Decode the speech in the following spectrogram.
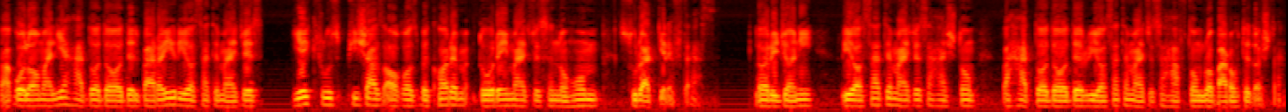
و غلام علی حداد عادل برای ریاست مجلس یک روز پیش از آغاز به کار دوره مجلس نهم صورت گرفته است. لاریجانی ریاست مجلس هشتم و حداد عادل ریاست مجلس هفتم را بر عهده داشتند.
